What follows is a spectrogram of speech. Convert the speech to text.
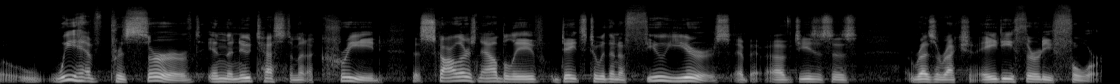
we have preserved in the New Testament a creed that scholars now believe dates to within a few years of Jesus' resurrection, AD 34.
